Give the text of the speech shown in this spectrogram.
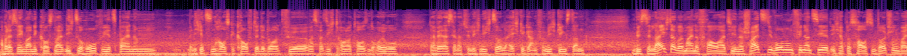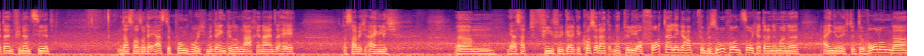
aber deswegen waren die Kosten halt nicht so hoch wie jetzt bei einem, wenn ich jetzt ein Haus gekauft hätte dort für, was weiß ich, 300.000 Euro dann wäre das ja natürlich nicht so leicht gegangen. Für mich ging es dann ein bisschen leichter, weil meine Frau hat hier in der Schweiz die Wohnung finanziert. Ich habe das Haus in Deutschland weiterhin finanziert. Und das war so der erste Punkt, wo ich mir denke, so im Nachhinein, so hey, das habe ich eigentlich Ähm, ja, es hat viel, viel Geld gekostet. Hat natürlich auch Vorteile gehabt für Besucher und so. Ich hatte dann immer eine eingerichtete Wohnung da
